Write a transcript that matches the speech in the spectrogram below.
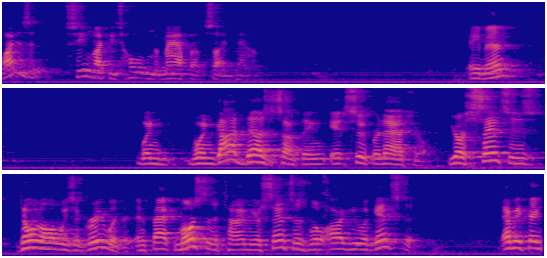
why does it seem like he's holding the map upside down? Amen? When, when God does something, it's supernatural. Your senses don't always agree with it. In fact, most of the time, your senses will argue against it. Everything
